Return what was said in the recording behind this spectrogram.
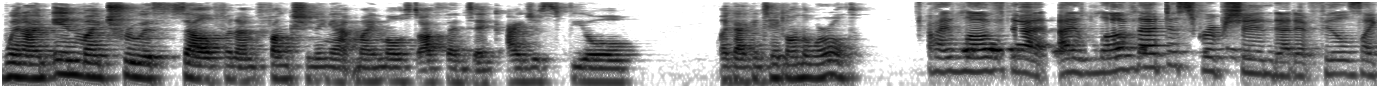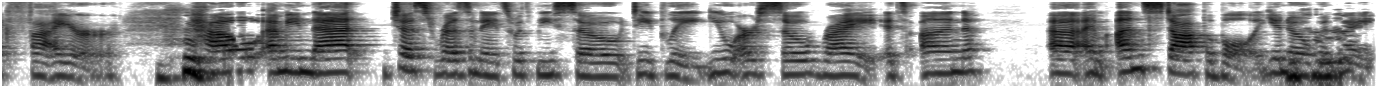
when I'm in my truest self and I'm functioning at my most authentic, I just feel like I can take on the world. I love that. I love that description that it feels like fire. How, I mean, that just resonates with me so deeply. You are so right. It's un, uh, I'm unstoppable, you know, when Mhm. I,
